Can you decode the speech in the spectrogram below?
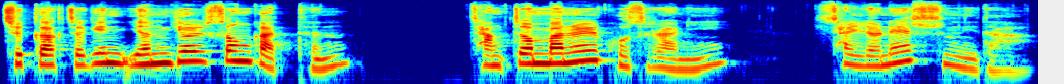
즉각적인 연결성 같은 장점만을 고스란히 살려냈습니다.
